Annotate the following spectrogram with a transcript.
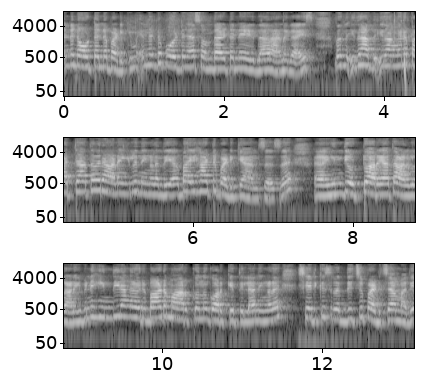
എന്റെ നോട്ട് തന്നെ പഠിക്കും. എന്നിട്ട് പോയിട്ട് ഞാൻ സ്വന്തമായിട്ട് തന്നെ എഴുതാറാണ് ഗൈസ് അപ്പം ഇത് ഇത് അങ്ങനെ പറ്റാത്തവരാണെങ്കിൽ നിങ്ങൾ എന്ത് ചെയ്യുക? ബൈ ഹാർട്ട് പഠിക്കുക ആൻസേഴ്സ് ഹിന്ദി ഒട്ടും അറിയാത്ത ആളുകളാണെങ്കിൽ പിന്നെ ഹിന്ദിയിൽ അങ്ങനെ ഒരുപാട് മാർക്കൊന്നും കുറയ്ക്കത്തില്ല. നിങ്ങൾ ശരിക്കും ശ്രദ്ധിച്ച് പഠിച്ചാൽ മതി.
